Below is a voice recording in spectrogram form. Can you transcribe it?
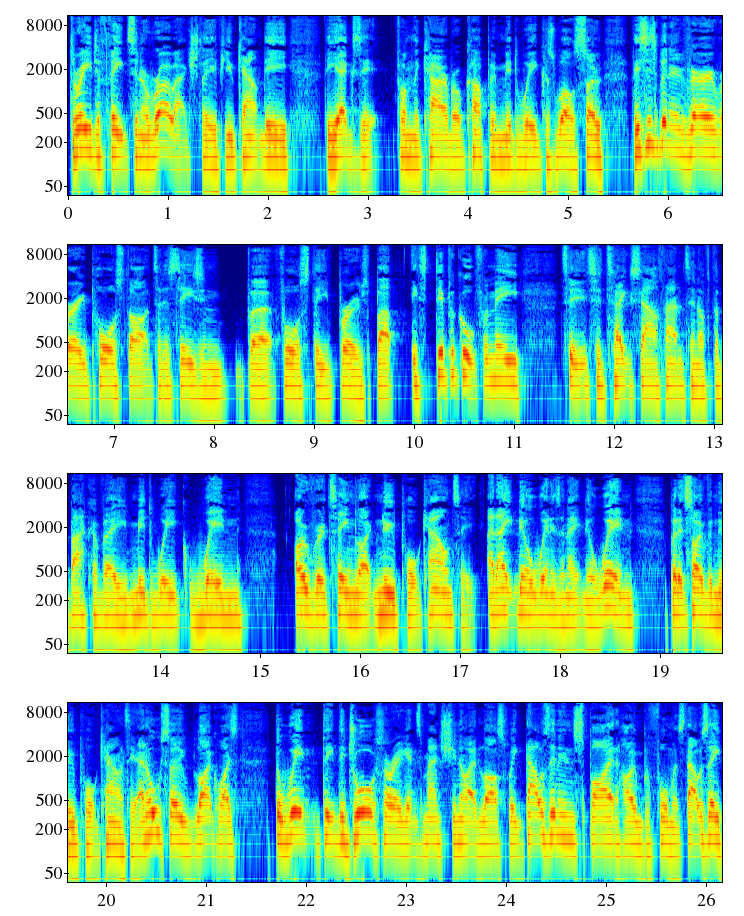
three defeats in a row. Actually, if you count the the exit from the Carabao Cup in midweek as well. So this has been a very very poor start to the season, but for Steve Bruce. But it's difficult for me to to take Southampton off the back of a midweek win over a team like Newport County. An 8 0 win is an 8 0 win, but it's over Newport County. And also, likewise, the win, the, the draw, sorry, against Manchester United last week, that was an inspired home performance. That was a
